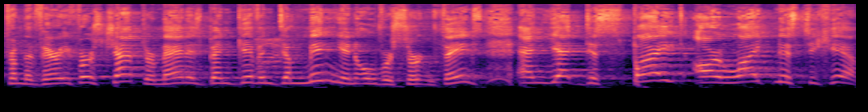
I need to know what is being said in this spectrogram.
from the very first chapter. Man has been given dominion over certain things, and yet, despite our likeness to him,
